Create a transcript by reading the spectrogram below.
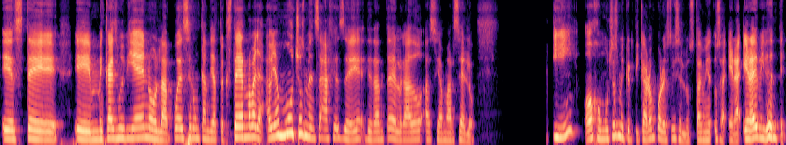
este, eh, me caes muy bien, o la puede ser un candidato externo. Vaya, había muchos mensajes de, de Dante Delgado hacia Marcelo. Y, ojo, muchos me criticaron por esto y se los también, o sea, era, era evidente.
